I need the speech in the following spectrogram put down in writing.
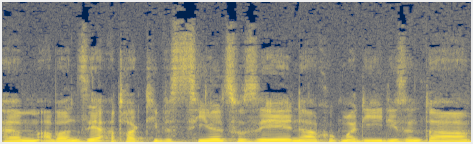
ähm, aber ein sehr attraktives Ziel zu sehen. Na, guck mal, die, die sind da,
